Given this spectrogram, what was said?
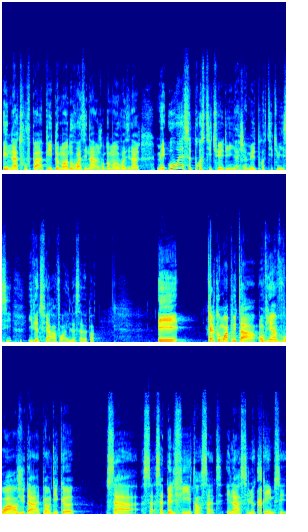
et il ne la trouve pas, puis il demande au voisinage, on demande au voisinage, mais où est cette prostituée? Il dit, il n'y a jamais eu de prostituée ici, il vient de faire avoir, il ne le savait pas. Et quelques mois plus tard, on vient voir Judas et puis on dit que sa, belle-fille est enceinte. Et là, c'est le crime, c'est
